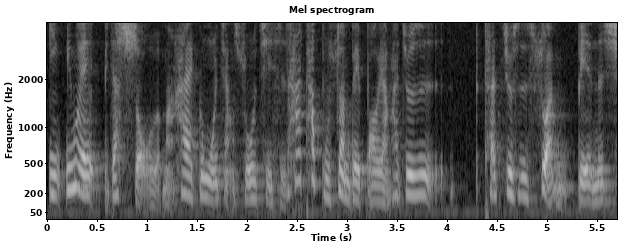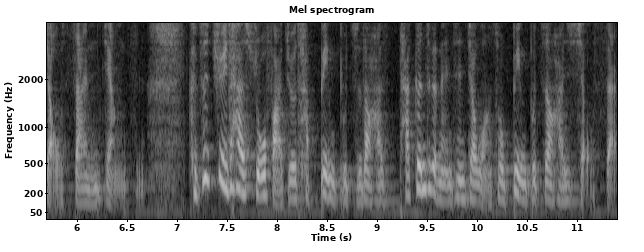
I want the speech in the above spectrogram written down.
因因为比较熟了嘛，她还跟我讲说，其实她她不算被包养，她就是。他就是算别人的小三这样子，可是据他的说法，就是他并不知道他他跟这个男生交往的时候，并不知道他是小三。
